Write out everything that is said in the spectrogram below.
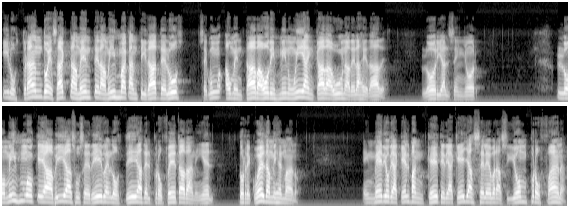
ilustrando exactamente la misma cantidad de luz según aumentaba o disminuía en cada una de las edades. Gloria al Señor. Lo mismo que había sucedido en los días del profeta Daniel. ¿Lo recuerdan mis hermanos? en medio de aquel banquete, de aquella celebración profana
